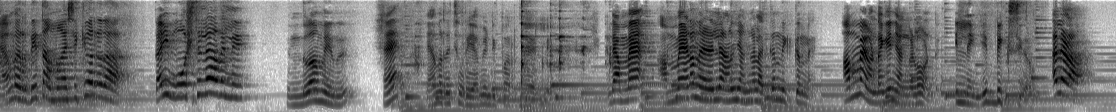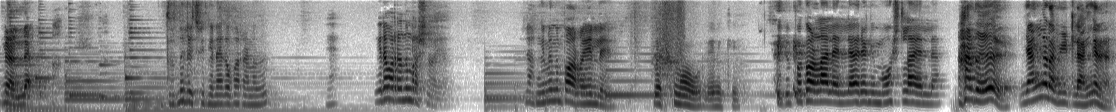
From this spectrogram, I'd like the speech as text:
ഞാൻ വെറുതെ തമാശക്ക് പറഞ്ഞതാ. താ ഇമോഷണൽ ആവല്ലേ. എന്തുവാ അമ്മ ഇത്? ഏ? ഞാൻ വെറുതെ ചൊറിയാൻ വേണ്ടി പറഞ്ഞതല്ലേ? എന്റെ അമ്മ അമ്മയുടെ നിഴലിലാണ് ഞങ്ങളൊക്കെ നിൽക്കുന്നത് അമ്മ ഉണ്ടെങ്കിൽ ഞങ്ങളും ഉണ്ട്. ഇല്ലെങ്കിൽ ബിഗ് സീറോ അല്ലടാ. അല്ല ഇതൊന്നും ലച്ചു ഇങ്ങനെയൊക്കെ പറയണത്? ഇങ്ങനെ പറഞ്ഞൊന്നും പ്രശ്നമായോ? അങ്ങനെയൊന്നും പറയല്ലേ. വിഷമാവൂല എനിക്ക്? ഇതിപ്പോ കൊള്ളാലോ എല്ലാവരും ഇമോഷണൽ ആയല്ല. അത് ഞങ്ങളുടെ വീട്ടിൽ അങ്ങനെയാണ്.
